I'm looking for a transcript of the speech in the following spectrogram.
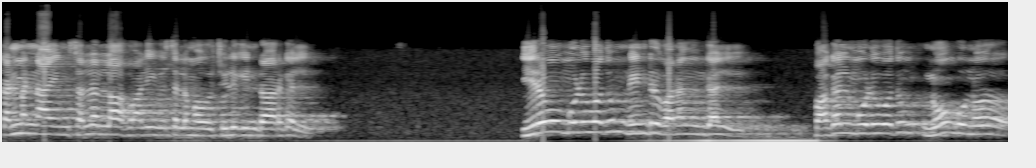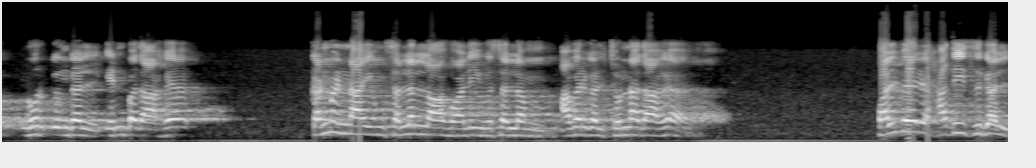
கண்மன் நாயகம் சல்லல்லாஹு அலி வசல்லம் அவர் சொல்லுகின்றார்கள் இரவு முழுவதும் நின்று வணங்குங்கள் பகல் முழுவதும் நோம்பு நோ நோர்க்குங்கள் என்பதாக கண்மன் நாயம் சல்லல்லாஹு அலைஹி வஸல்லம் அவர்கள் சொன்னதாக பல்வேறு ஹதீஸுகள்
